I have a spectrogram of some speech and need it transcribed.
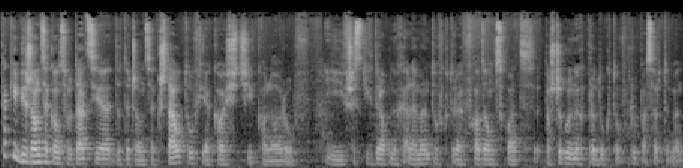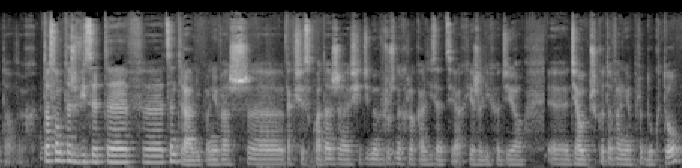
Takie bieżące konsultacje dotyczące kształtów, jakości, kolorów i wszystkich drobnych elementów, które wchodzą w skład poszczególnych produktów grup asortymentowych. To są też wizyty w centrali, ponieważ tak się składa, że siedzimy w różnych lokalizacjach, jeżeli chodzi o działy przygotowania produktu.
